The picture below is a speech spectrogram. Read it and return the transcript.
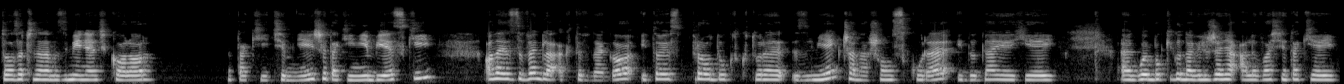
to zaczyna nam zmieniać kolor na taki ciemniejszy, taki niebieski. Ona jest z węgla aktywnego i to jest produkt, który zmiękcza naszą skórę i dodaje jej e, głębokiego nawilżenia, ale właśnie takiej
